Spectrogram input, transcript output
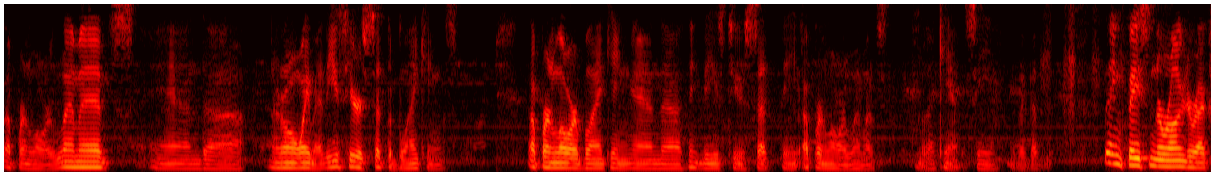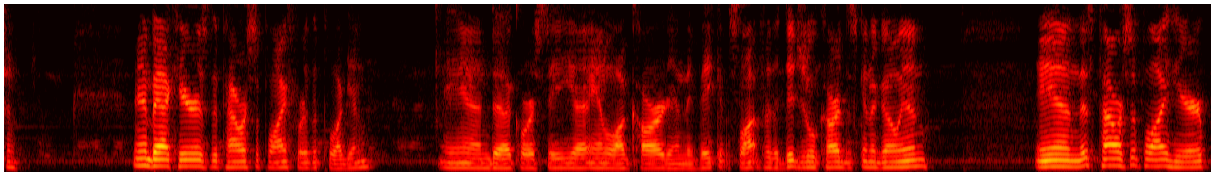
upper and lower limits, and uh, I don't know, wait a minute, these here set the blankings upper and lower blanking, and uh, I think these two set the upper and lower limits, but I can't see because I got the thing facing the wrong direction. And back here is the power supply for the plug-in, and uh, of course the uh, analog card and the vacant slot for the digital card that's going to go in. And this power supply here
